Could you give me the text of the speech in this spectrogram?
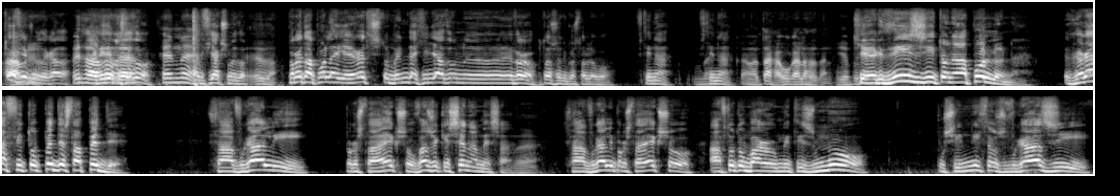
Τώρα Αύριο. φτιάξουμε δεκάδα. Ήρθα Επειδή εδώ, είμαστε δε. εδώ. Ε, ναι. Θα τη φτιάξουμε εδώ. Εδώ. Πρώτα απ' όλα η ερώτηση των 50.000 ευρώ. Τόσο την κοστολογώ. Φτηνά. Φτηνά. Κάνα τάχα, εγώ καλά θα ήταν. Για πες. Κερδίζει τον Απόλλωνα. Γράφει το 5 στα 5. Θα βγάλει προς τα έξω, βάζω και σένα μέσα. Ναι. Θα βγάλει προς τα έξω αυτό τον παρορμητισμό που συνήθως βγάζει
